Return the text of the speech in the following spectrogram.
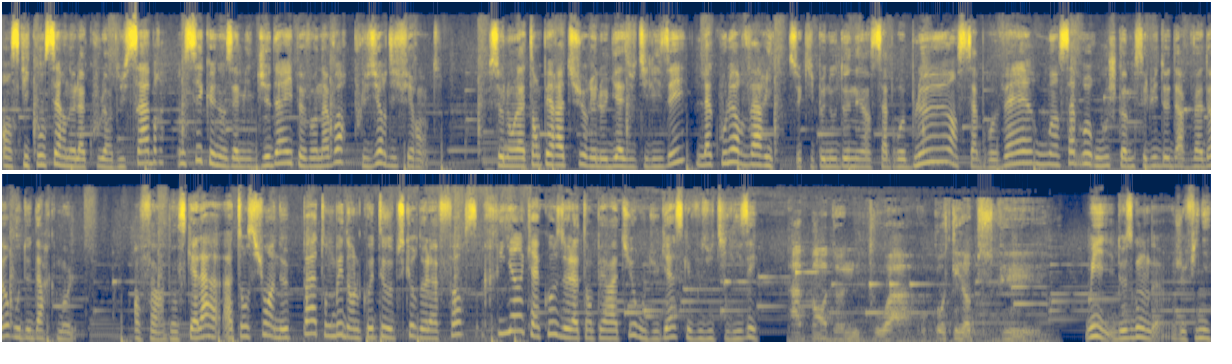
En ce qui concerne la couleur du sabre, on sait que nos amis Jedi peuvent en avoir plusieurs différentes. Selon la température et le gaz utilisé, la couleur varie, ce qui peut nous donner un sabre bleu, un sabre vert ou un sabre rouge comme celui de Dark Vador ou de Dark Maul. Enfin, dans ce cas-là, attention à ne pas tomber dans le côté obscur de la force rien qu'à cause de la température ou du gaz que vous utilisez. Abandonne-toi au côté obscur. Oui, deux secondes, je finis.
